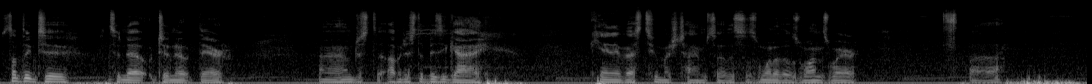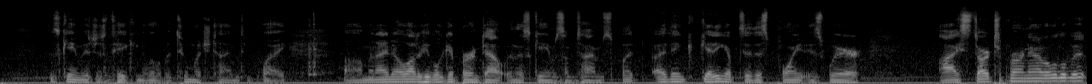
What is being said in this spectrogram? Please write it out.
something to to note to note there. Uh, I'm just I'm just a busy guy. Can't invest too much time so this is one of those ones where uh, this game is just taking a little bit too much time to play Um, and I know a lot of people get burnt out in this game sometimes, but I think getting up to this point is where I start to burn out a little bit,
